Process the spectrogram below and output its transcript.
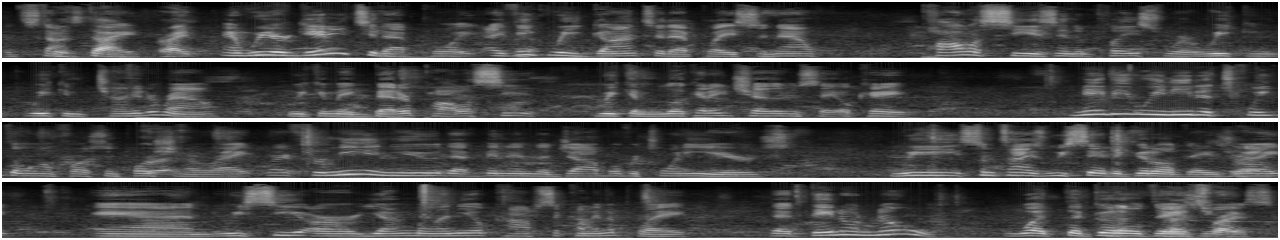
It's done. It's done, right? right? And we are getting to that point. I think we've gone to that place, and now policy is in a place where we can we can turn it around. We can make better policy. We can look at each other and say, okay, maybe we need to tweak the law enforcement portion, all right? Right. For me and you that have been in the job over 20 years, we sometimes we say the good old days, Right. And we see our young millennial cops that come into play that they don't know what the good old days that's right. was.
